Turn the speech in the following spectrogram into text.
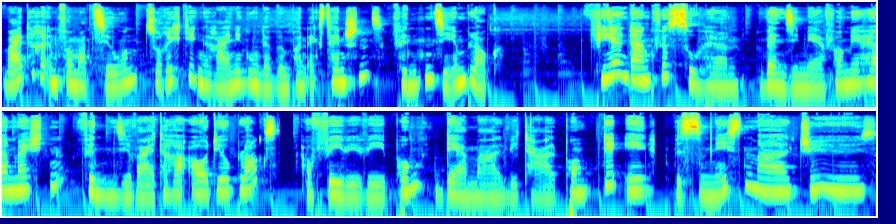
Weitere Informationen zur richtigen Reinigung der Wimpern-Extensions finden Sie im Blog. Vielen Dank fürs Zuhören. Wenn Sie mehr von mir hören möchten, finden Sie weitere Audioblogs auf www.dermalvital.de. Bis zum nächsten Mal. Tschüss.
